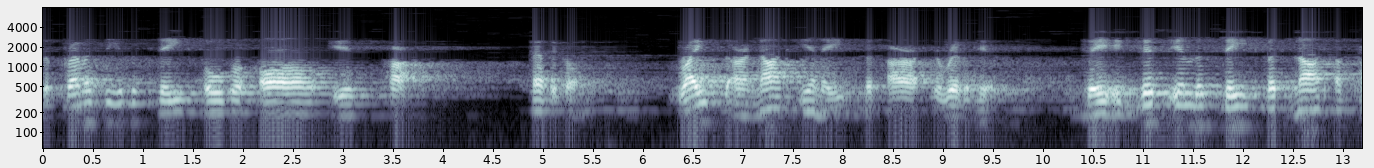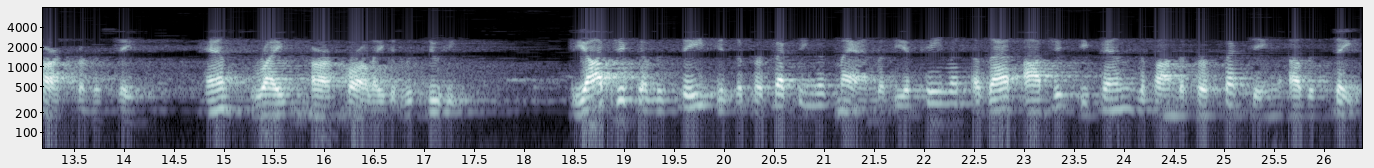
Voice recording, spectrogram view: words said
supremacy of the state over all its parts. Ethical. Rights are not innate, but are derivative. They exist in the state, but not apart from the state. Hence, rights are correlated with duty. The object of the state is the perfecting of man, but the attainment of that object depends upon the perfecting of the state.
